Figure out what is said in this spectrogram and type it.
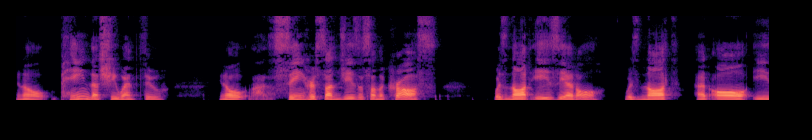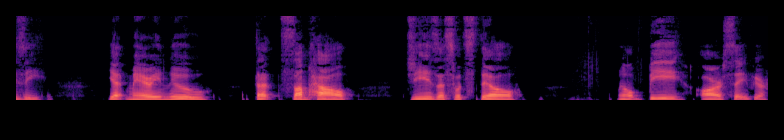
you know, pain that she went through. You know, seeing her son Jesus on the cross was not easy at all. Was not at all easy. Yet Mary knew that somehow Jesus would still, you know, be our Savior.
